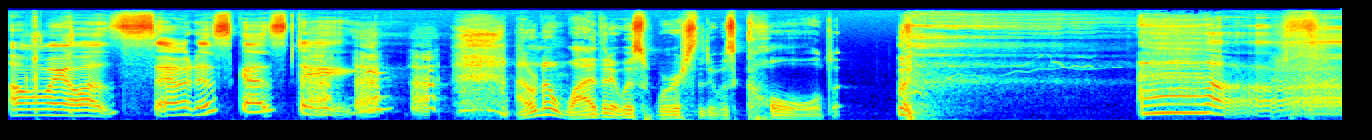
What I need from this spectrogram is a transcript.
Oh my god, that's so disgusting. I don't know why that it was worse that it was cold. Oh.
